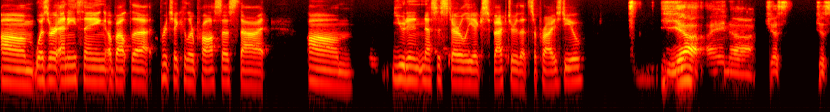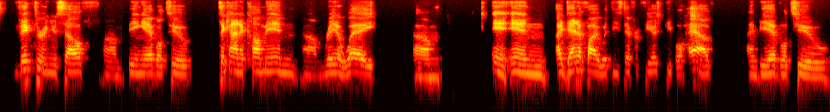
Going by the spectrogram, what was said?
Um was there anything about that particular process that um you didn't necessarily expect or that surprised you? Yeah i mean uh just just victor and yourself um being able to to kind of come in um, right away um and, and identify with these different fears people have and be able to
